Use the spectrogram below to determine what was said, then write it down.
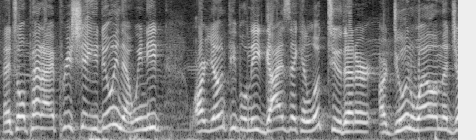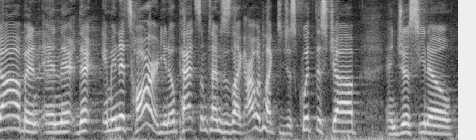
And I told Pat, I appreciate you doing that. We need our young people need guys they can look to that are, are doing well on the job and, and they're, they're, i mean it's hard you know. Pat sometimes is like i would like to just quit this job and just you know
